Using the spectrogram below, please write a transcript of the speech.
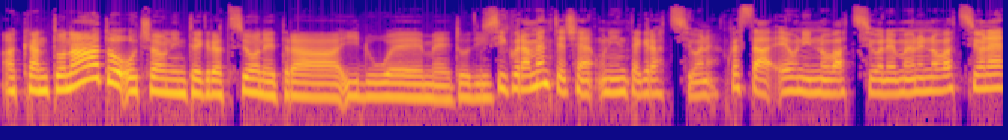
accantonato o c'è un'integrazione tra i due metodi? Sicuramente c'è un'integrazione. Questa è un'innovazione, ma è un'innovazione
